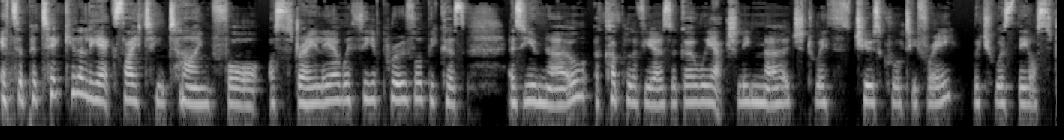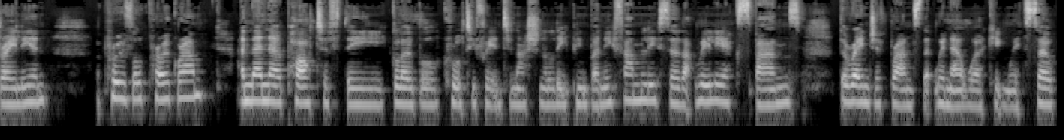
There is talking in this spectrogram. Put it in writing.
It's a particularly exciting time for Australia with the approval because, as you know, a couple of years ago, we actually merged with Choose Cruelty Free, which was the Australian approval program. And they're now part of the global cruelty free international Leaping Bunny family. So that really expands the range of brands that we're now working with. So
